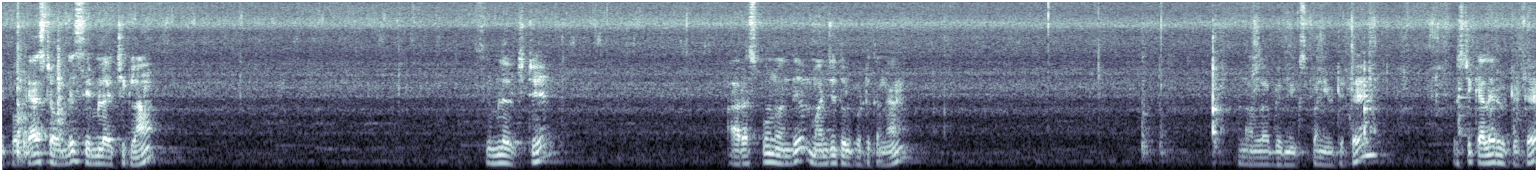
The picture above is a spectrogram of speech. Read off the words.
இப்போ கேஸ்ட்டை வந்து சிம்மில் வச்சுக்கலாம். சிம்மில் வச்சுட்டு அரை ஸ்பூன் வந்து மஞ்சத்தூள் போட்டுக்கோங்க. நல்லா அப்படி மிக்ஸ் பண்ணி விட்டுட்டு ஃபஸ்ட்டு கிளறி விட்டுட்டு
